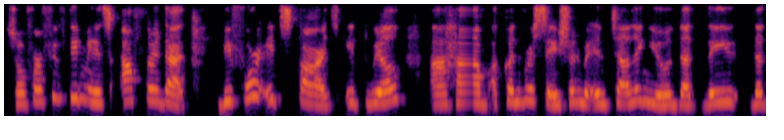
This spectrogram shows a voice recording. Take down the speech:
So for 15 minutes after that, before it starts, it will uh, have a conversation in telling you that they that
